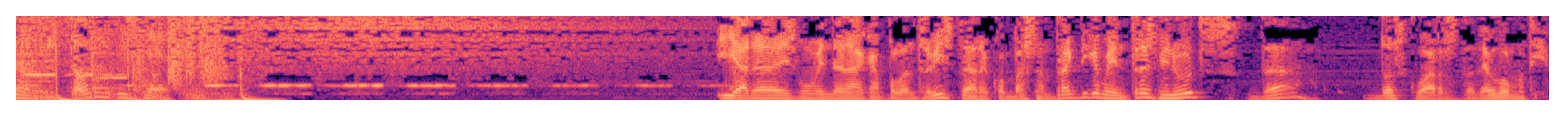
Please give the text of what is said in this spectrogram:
Territori 17 I ara és moment d'anar cap a l'entrevista, ara quan passen pràcticament 3 minuts de dos quarts de 10 del matí.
